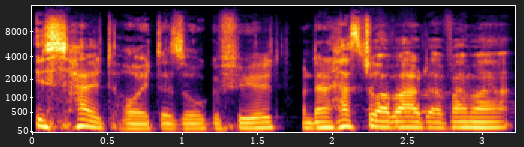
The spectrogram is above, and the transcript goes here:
ist halt heute so gefühlt. Und dann hast du aber halt auf einmal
